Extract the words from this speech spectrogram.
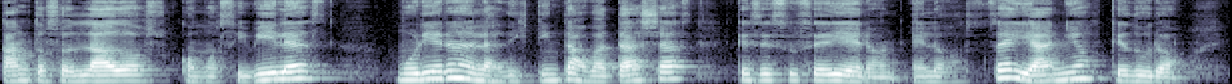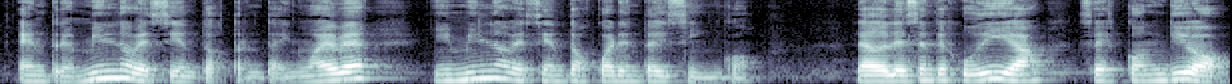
tanto soldados como civiles, murieron en las distintas batallas que se sucedieron en los seis años que duró entre 1939 y 1945. La adolescente judía se escondió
